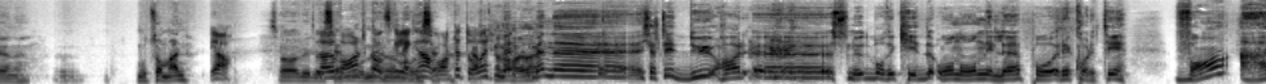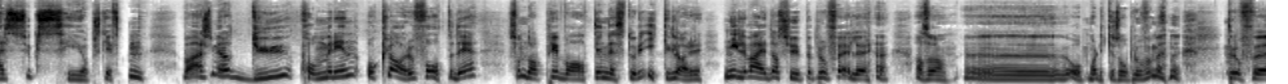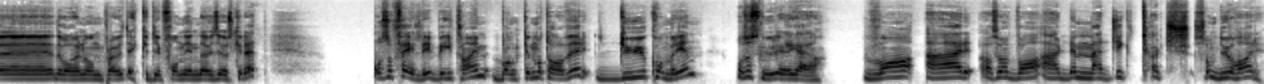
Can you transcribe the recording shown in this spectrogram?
mot sommeren. Ja. Så Så det har jo vart ganske lenge. Det har vart et år. Ja, Men, har jo det. men uh, Kjersti, du har uh, snudd både Kid og nå Nille på rekordtid. Hva er suksessoppskriften? Hva er det som gjør at du kommer inn og klarer å få til det som da private investorer ikke klarer? Nille Veide er superproffe, eller altså øh, åpenbart ikke så proffe, men proffe Det var noen private equity-fond inn der, hvis jeg husker rett. Og så feiler de big time, banken må ta over, du kommer inn, og så snur hele greia. Hva er, altså, hva er the magic touch som du har?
